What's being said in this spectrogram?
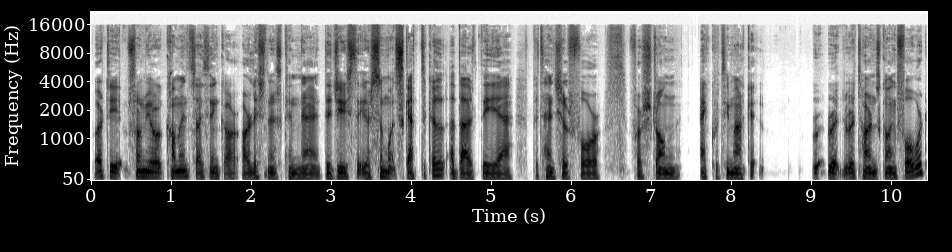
Bertie, from your comments, I think our, our listeners can uh, deduce that you're somewhat sceptical about the uh, potential for for strong equity market re- returns going forward.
